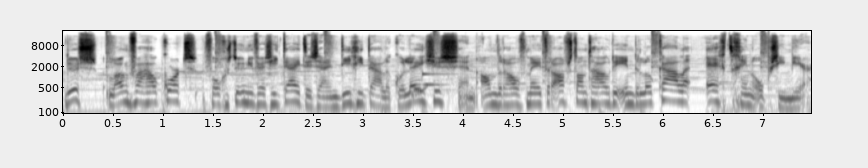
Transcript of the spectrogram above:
Dus, lang verhaal kort, volgens de universiteiten zijn digitale colleges en anderhalf meter afstand houden in de lokale echt geen optie meer.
